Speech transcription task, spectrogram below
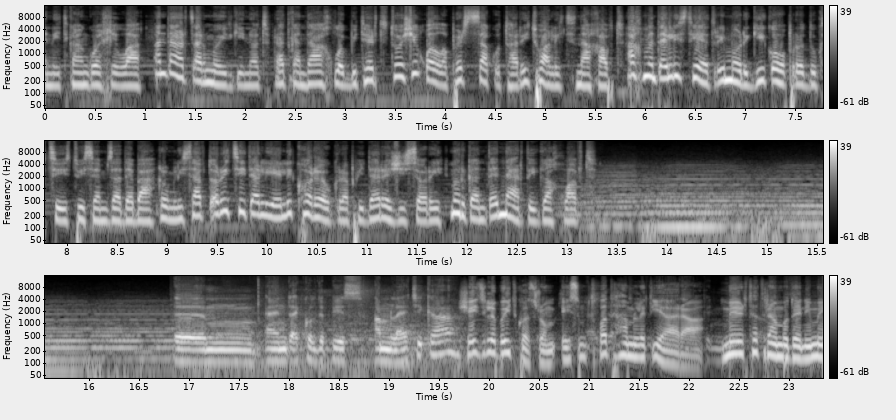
ენით განგვეხილა. ან და არ წარმოიდგინოთ, რადგან დაახლოებით ერთ თვეში ყველაფერს საკუთარი თვალით ნახავთ. ახმეტელის თეატრი მორიგი კოოპროდუქციისთვის ემზადება, რომლის ავტორიც იტალიელი ქორეოგრაფი და რეჟისორი მორგანტე ნარდი გახლავთ. Um and i call the piece amletica შეიძლება ითქვას რომ ეს მთლად ჰამლეტი არაა მე ერთად რამოდენიმე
